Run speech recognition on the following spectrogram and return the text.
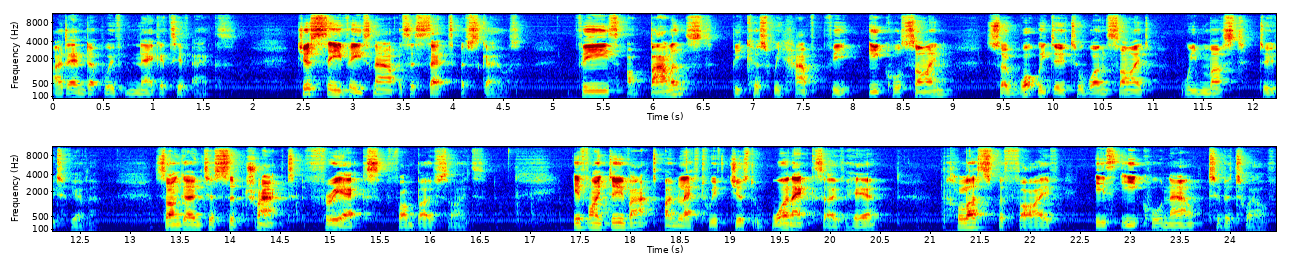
I'd end up with negative x. Just see these now as a set of scales. These are balanced because we have the equal sign. So what we do to one side, we must do to the other. So I'm going to subtract 3x from both sides. If I do that, I'm left with just 1x over here, plus the 5 is equal now to the 12.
